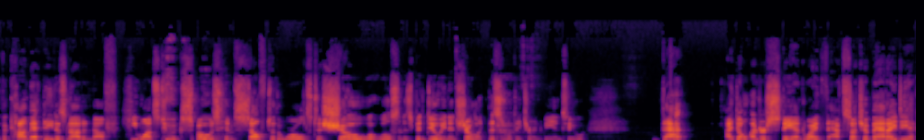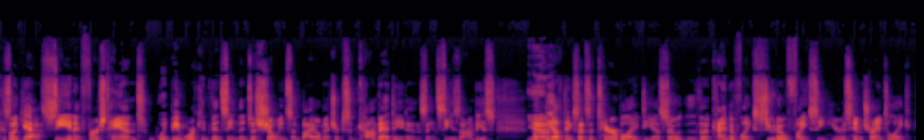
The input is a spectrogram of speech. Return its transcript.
the combat data is not enough. He wants to expose himself to the world to show what Wilson has been doing and show like this is what they turned me into. That I don't understand why that's such a bad idea because like yeah, seeing it firsthand would be more convincing than just showing some biometrics and combat data and saying see zombies. yeah. But Leon thinks that's a terrible idea. So the, the kind of like pseudo fight scene here is him trying to like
